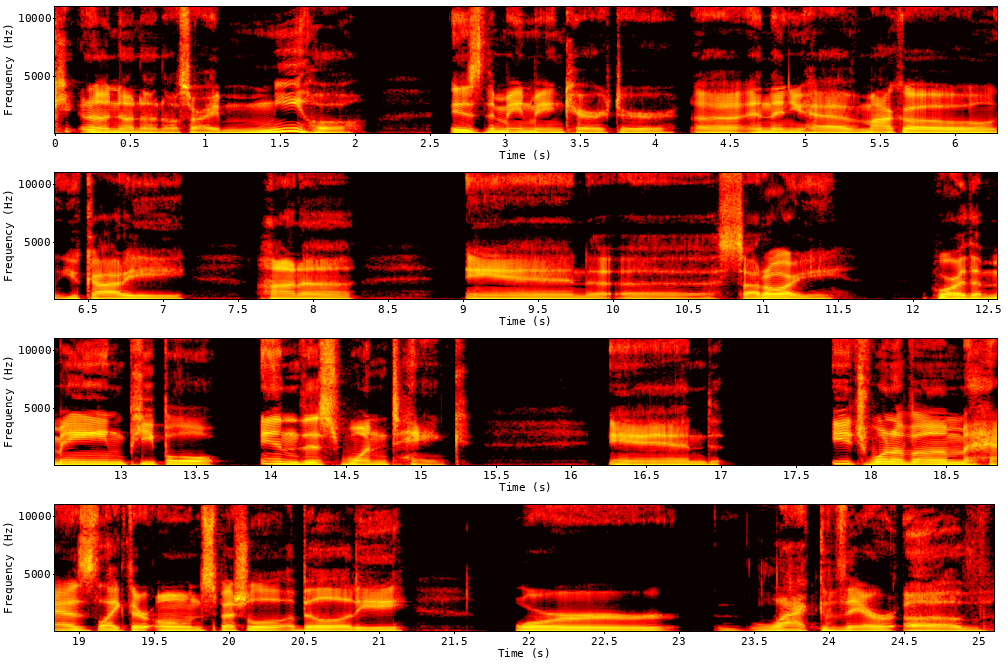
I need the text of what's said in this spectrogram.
ca- uh, no no no sorry Miho is the main main character, uh, and then you have Mako, Yukari, Hana, and uh, Saori, who are the main people in this one tank, and each one of them has like their own special ability or lack thereof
